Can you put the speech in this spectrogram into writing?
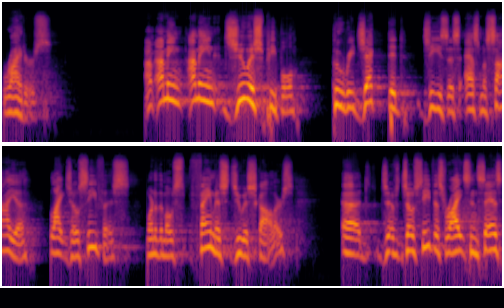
writers. I mean, I mean, Jewish people who rejected Jesus as Messiah, like Josephus, one of the most famous Jewish scholars. Uh, Josephus writes and says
